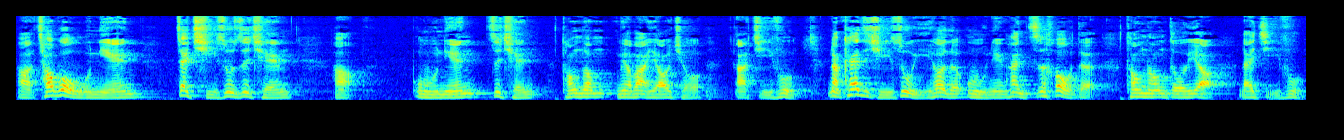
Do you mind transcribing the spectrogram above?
啊，超过五年，在起诉之前啊，五年之前通通没有办法要求啊给付。那开始起诉以后的五年和之后的，通通都要来给付。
